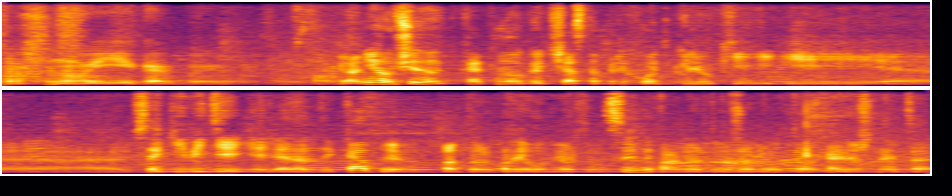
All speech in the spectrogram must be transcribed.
Ну и как бы. Не, учитывая, как много часто приходят глюки и э, всякие видения Леонардо Ди Каприо, которые про его мертвого сына, про мертвую жену, то, конечно, это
